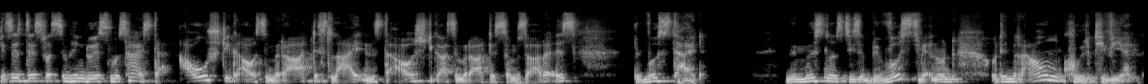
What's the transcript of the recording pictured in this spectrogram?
Das ist das, was im Hinduismus heißt. Der Ausstieg aus dem Rad des Leidens, der Ausstieg aus dem Rad des Samsara ist Bewusstheit. Wir müssen uns dieser bewusst werden und, und den Raum kultivieren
